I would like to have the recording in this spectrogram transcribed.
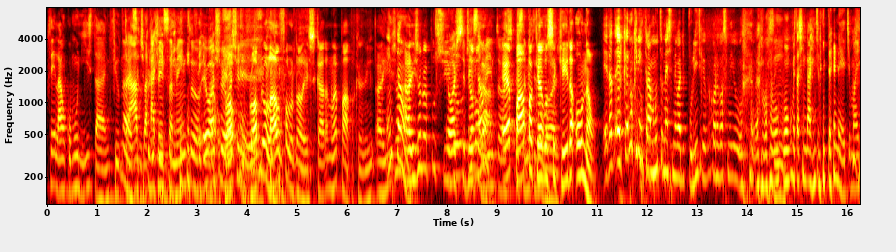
sei lá, um comunista infiltrado não, esse tipo da de pensamento, eu acho, o, eu acho ele... o próprio Olavo falou, não, esse cara não é papa. Aí, então, já, aí já não é possível. Eu acho esse pensamento, é esse papa pensamento quer você queira ou não. Eu não queria entrar muito nesse negócio de política, porque é um negócio meio vamos começar a xingar a gente na internet, mas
